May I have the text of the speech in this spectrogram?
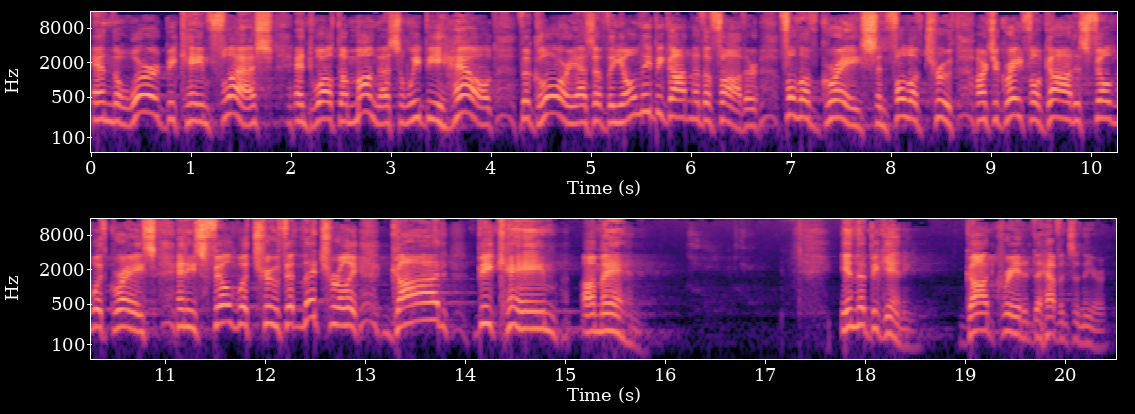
And the Word became flesh and dwelt among us, and we beheld the glory as of the only begotten of the Father, full of grace and full of truth. Aren't you grateful? God is filled with grace, and He's filled with truth. That literally, God became a man. In the beginning, God created the heavens and the earth.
